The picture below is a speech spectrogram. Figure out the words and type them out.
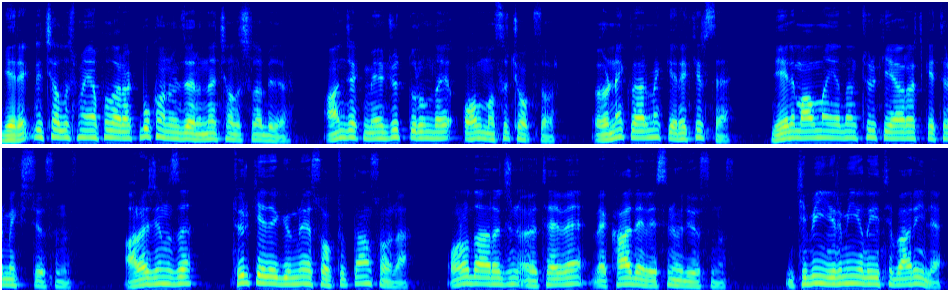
Gerekli çalışma yapılarak bu konu üzerinde çalışılabilir. Ancak mevcut durumda olması çok zor. Örnek vermek gerekirse, diyelim Almanya'dan Türkiye'ye araç getirmek istiyorsunuz. Aracınızı Türkiye'de gümrüğe soktuktan sonra orada aracın ÖTV ve KDV'sini ödüyorsunuz. 2020 yılı itibariyle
